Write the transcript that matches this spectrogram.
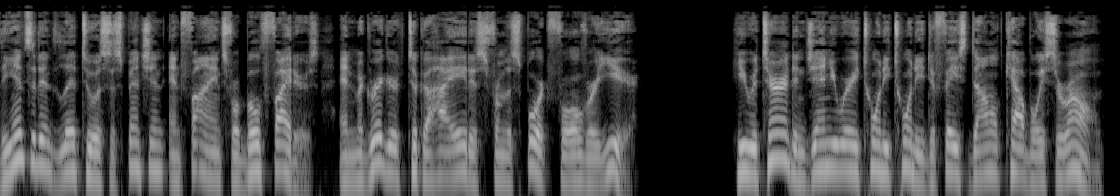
The incident led to a suspension and fines for both fighters, and McGregor took a hiatus from the sport for over a year. He returned in January 2020 to face Donald Cowboy Cerrone,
